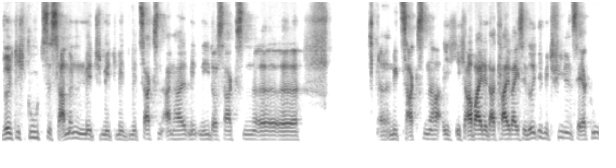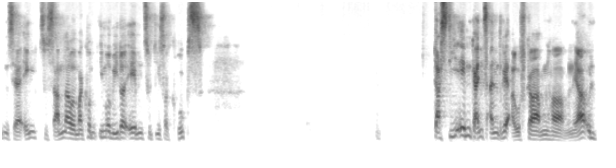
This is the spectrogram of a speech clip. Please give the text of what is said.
wirklich gut zusammen, mit, mit, mit, mit Sachsen-Anhalt, mit Niedersachsen, äh, äh, mit Sachsen. Ich, ich arbeite da teilweise wirklich mit vielen sehr guten, sehr eng zusammen, aber man kommt immer wieder eben zu dieser Krux, dass die eben ganz andere Aufgaben haben. Ja? Und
